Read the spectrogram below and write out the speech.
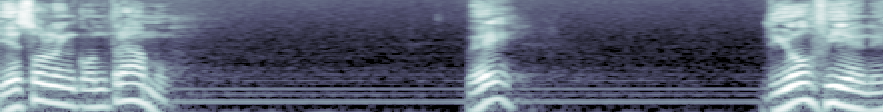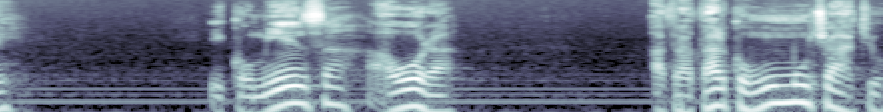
Y eso lo encontramos. ¿Ve? Dios viene y comienza ahora a tratar con un muchacho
